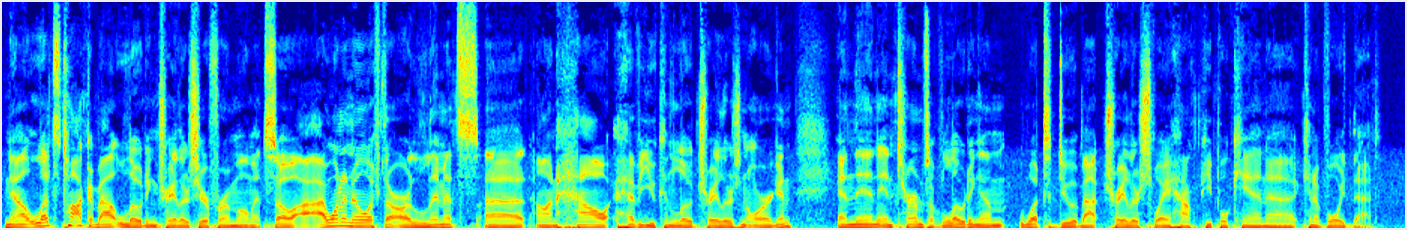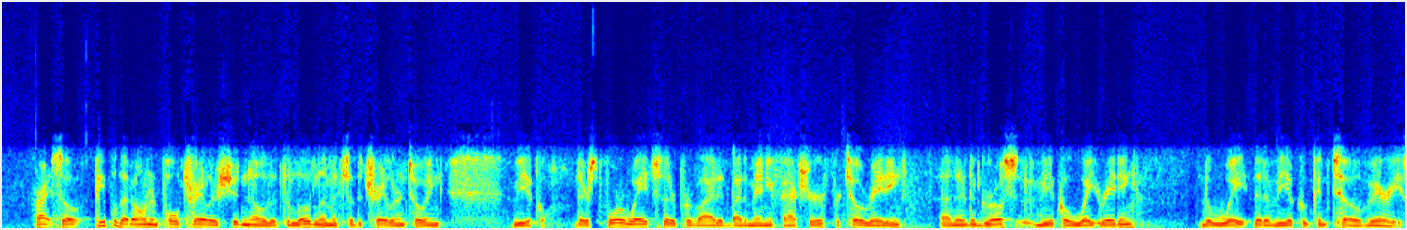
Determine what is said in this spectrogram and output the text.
Now, let's talk about loading trailers here for a moment. So, I, I want to know if there are limits uh, on how heavy you can load trailers in Oregon. And then, in terms of loading them, what to do about trailer sway, how people can, uh, can avoid that. All right, so people that own and pull trailers should know that the load limits of the trailer and towing vehicle. There's four weights that are provided by the manufacturer for tow rating. Uh, they're the gross vehicle weight rating. The weight that a vehicle can tow varies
